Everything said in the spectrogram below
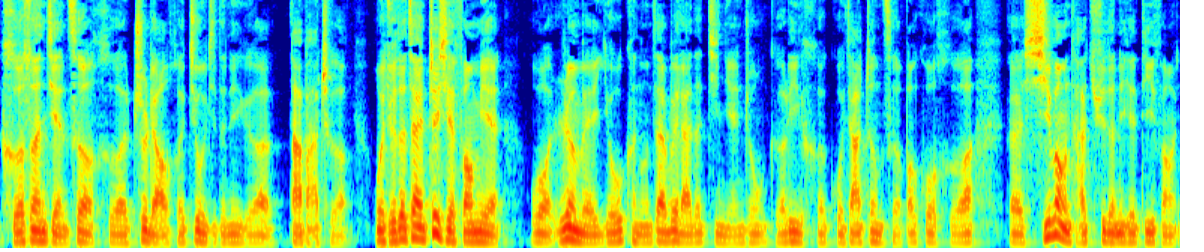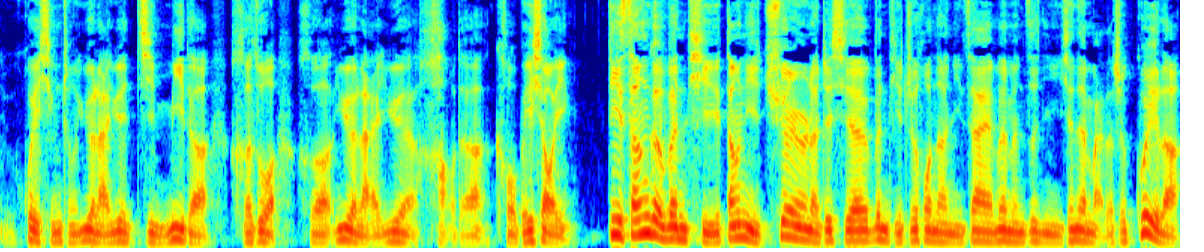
核酸检测和治疗和救济的那个大巴车，我觉得在这些方面。我认为有可能在未来的几年中，格力和国家政策，包括和呃希望他去的那些地方，会形成越来越紧密的合作和越来越好的口碑效应。第三个问题，当你确认了这些问题之后呢，你再问问自己，你现在买的是贵了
